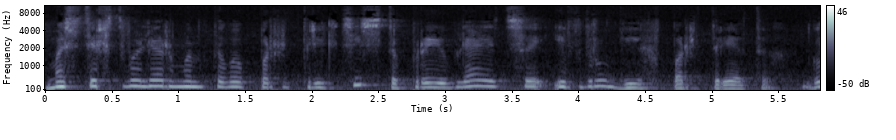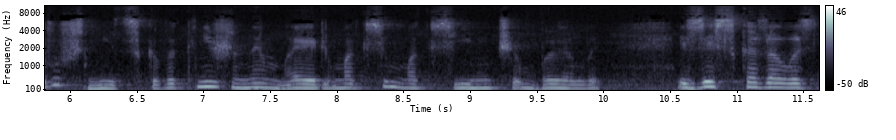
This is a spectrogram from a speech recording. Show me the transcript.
Мастерство Лермонтова портретиста проявляется и в других портретах Грушницкого, княжны Мэри, Максима Максимовича Беллы. Здесь сказалась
